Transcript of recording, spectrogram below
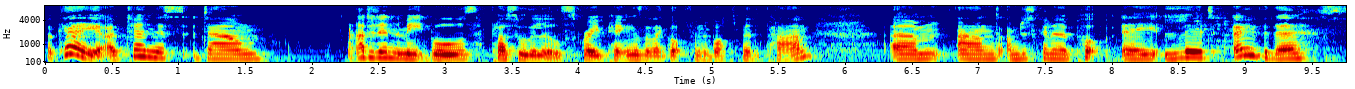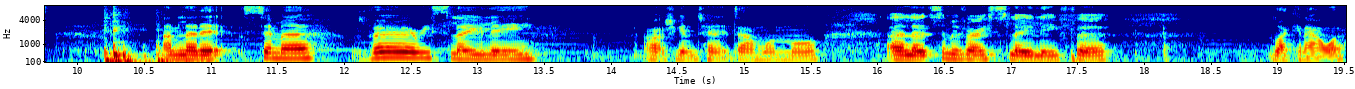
Okay, I've turned this down, added in the meatballs plus all the little scrapings that I got from the bottom of the pan. Um, and I'm just going to pop a lid over this and let it simmer very slowly. I'm actually going to turn it down one more. Uh, let it simmer very slowly for like an hour.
